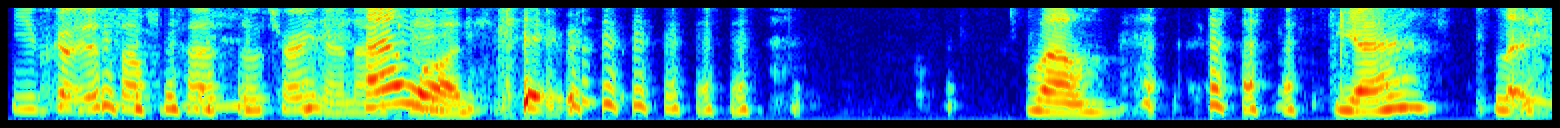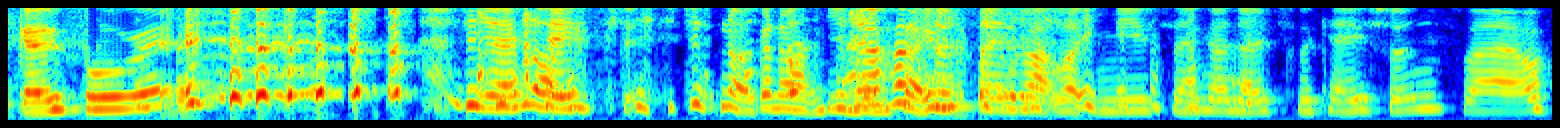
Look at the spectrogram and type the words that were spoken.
You've got yourself a personal trainer now. Hang on, Kate. two. Well, yeah, let's go for it. she's, Yeah, just not, Kate's- she's just not going to answer You know how she phone was saying about like muting her notifications? Wow.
